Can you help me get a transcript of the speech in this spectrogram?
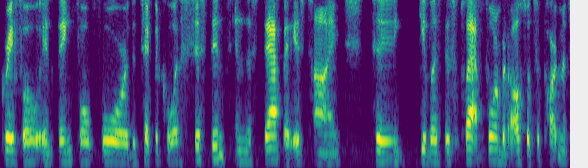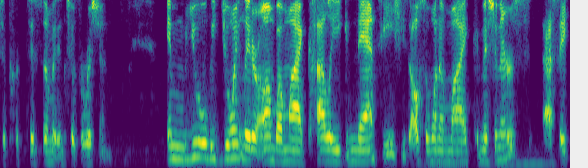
grateful and thankful for the technical assistance and the staff at It's Time to give us this platform, but also to partner to put this summit into fruition and you will be joined later on by my colleague Nancy. She's also one of my commissioners. I say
